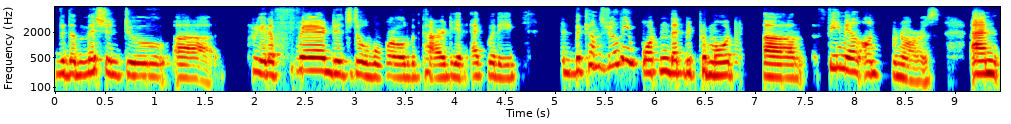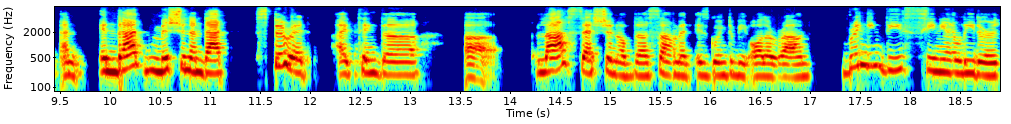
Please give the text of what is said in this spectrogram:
with a mission to uh, create a fair digital world with parity and equity. It becomes really important that we promote um, female entrepreneurs. And, and in that mission and that spirit, I think the uh, last session of the summit is going to be all around bringing these senior leaders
